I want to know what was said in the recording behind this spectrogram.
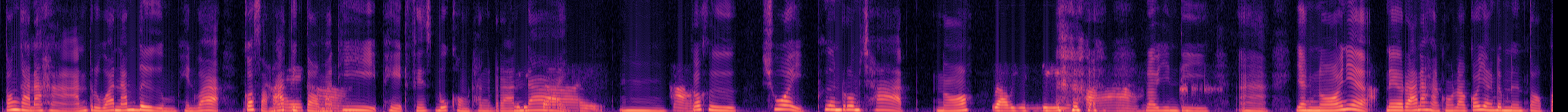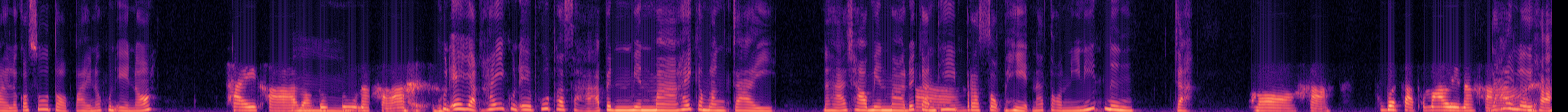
ต้องการอาหารหรือว่าน้ำดื่ม เห็นว่าก็สามารถใช่ติดต่อค่ะมาที่เพจ Facebook ของทางร้านได้ใช่อืมค่ะก็คือช่วยเพื่อนร่วมชาติเนาะเรายินดีค่ะ เรายินดี อ่า อย่างน้อยเนี่ย ในร้านอาหารของเราก็ยังดำเนินต่อไปแล้วก็สู้ต่อไปเนาะคุณเอเนาะใช่ค่ะเราต้องสู้นะคะ คุณเออยากให้คุณเอพูดภาษาเป็นเมียนมาให้กำลังใจ นะคะชาวเมียนมาด้วยกันค่ะที่ประสบเหตุนะตอนนี้นิดนึงจ้ะอ๋อค่ะผู้ภาษาพม่าเลยนะคะ ได้เลยค่ะ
